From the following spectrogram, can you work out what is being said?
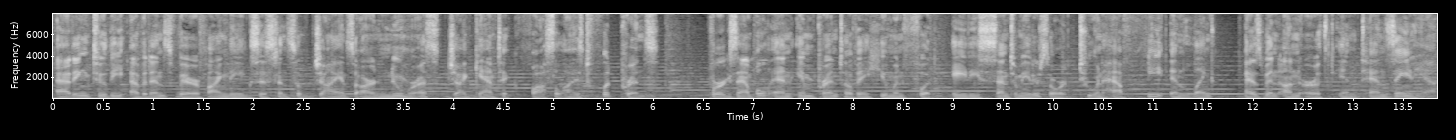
Adding to the evidence verifying the existence of giants are numerous gigantic fossilized footprints. For example, an imprint of a human foot 80 centimeters or 2.5 feet in length has been unearthed in Tanzania.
